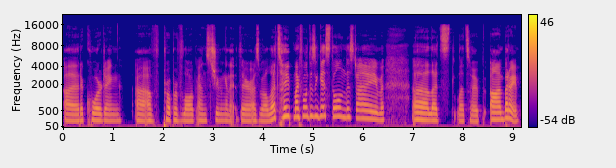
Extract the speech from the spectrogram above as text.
uh, recording uh, of proper vlog and streaming in it there as well. Let's hope my phone doesn't get stolen this time. Uh, let's let's hope. Um, but anyway,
